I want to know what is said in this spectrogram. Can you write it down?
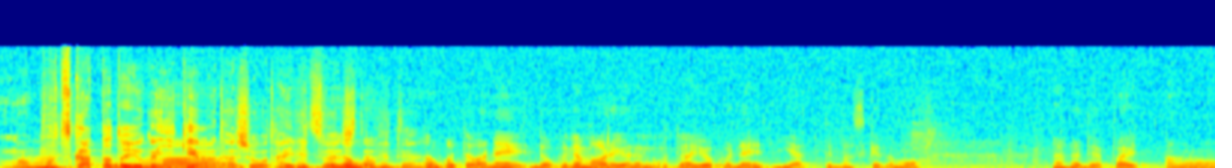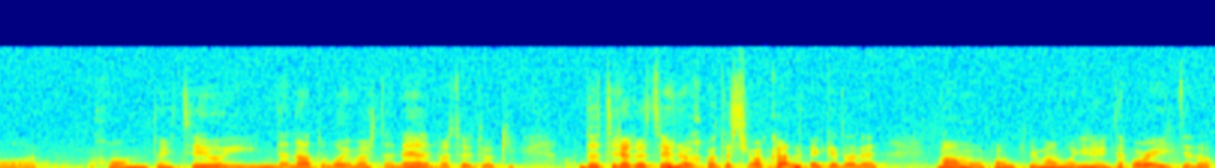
まあ、ぶつかったというか意見は多少対立はした、ね、普通のことはねどこでもあるようなことはよくねやってますけども。だけどやっぱりあの本当に強いんだなと思いましたね。やっぱそういう時どちらが強いのか私分かんないけどね、まあ、本当に守り抜いた方がいいっていうのは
